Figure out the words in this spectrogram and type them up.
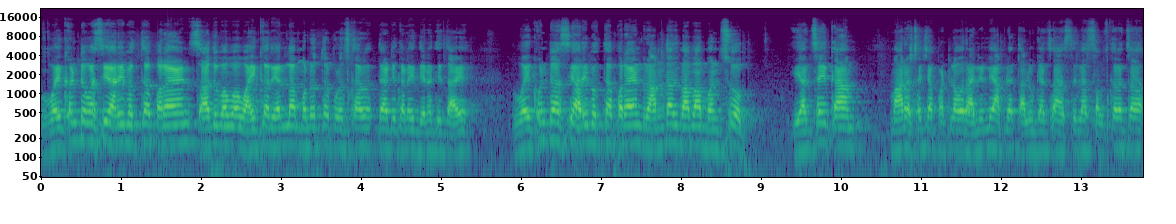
वैकुंठवासी हरिभक्त परायण साधूबाबा वायकर यांना मरणोत्तर पुरस्कार त्या ठिकाणी देण्यात येत आहे. वैकुंठवासी हरिभक्त परायण रामदास बाबा मनसुख यांचंही काम महाराष्ट्राच्या पटलावर आलेले आपल्या तालुक्याचा असलेला संस्काराचा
